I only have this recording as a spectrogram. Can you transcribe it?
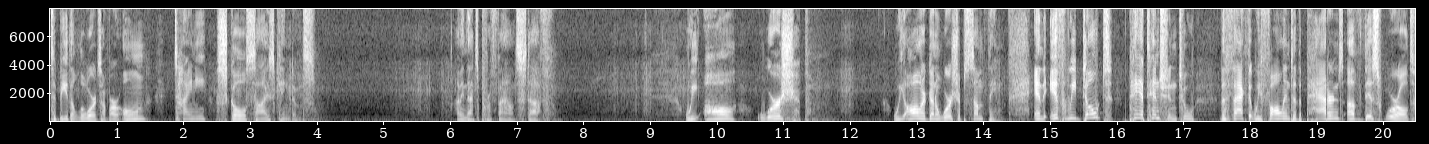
to be the lords of our own tiny skull sized kingdoms. I mean, that's profound stuff. We all worship. We all are going to worship something. And if we don't pay attention to the fact that we fall into the patterns of this world,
